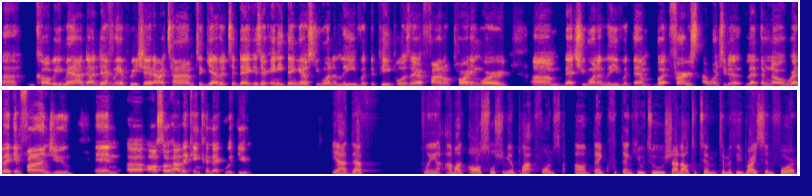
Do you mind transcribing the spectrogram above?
uh, Kolby, man, I, I definitely appreciate our time together today. Is there anything else you want to leave with the people? Is there a final parting word um, that you want to leave with them? But first, I want you to let them know where they can find you and uh, also how they can connect with you. Yeah, definitely. I'm on all social media platforms. Um, thank thank you to shout out to Tim Timothy Bryson for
